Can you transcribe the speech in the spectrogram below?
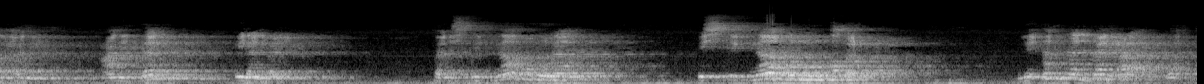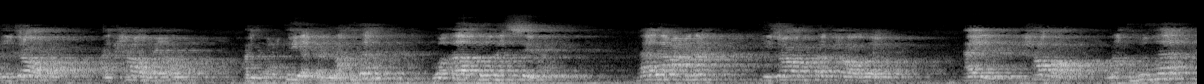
الحديث عن الدين إلى البيع فالاستثناء هنا استثناء منقطع لأن البيع والتجارة الحاضرة أن أعطيك النقد وآخذ السلعة هذا معنى تجارة الحاضرة أي حضر نقدها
